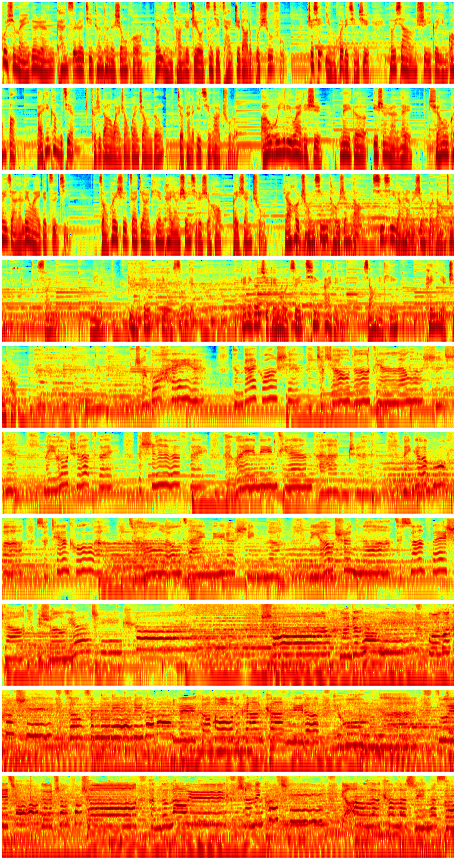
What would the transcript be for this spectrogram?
或许每一个人看似热气腾腾的生活，都隐藏着只有自己才知道的不舒服。这些隐晦的情绪，都像是一个荧光棒，白天看不见，可是到了晚上关上灯，就看得一清二楚了。而无一例外的是，那个一身软肋、全无盔甲的另外一个自己，总会是在第二天太阳升起的时候被删除，然后重新投身到熙熙攘攘的生活当中。所以，你并非一无所有。给你歌曲，给我最亲爱的你，想要你听。黑夜之后，穿过黑夜，等待光线，悄悄地点亮了视线。没有绝对的是与非，来为明天判决。每个步伐酸甜苦辣，最后留在。你要去哪才算飞翔？闭上眼睛。所有。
